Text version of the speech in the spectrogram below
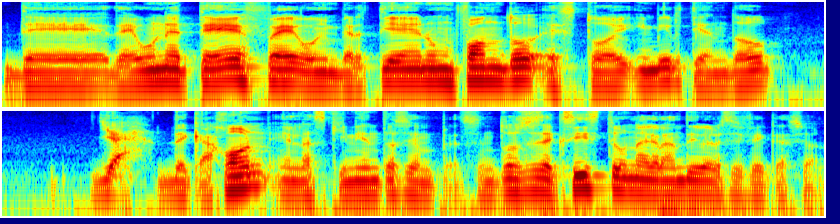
de, de, un ETF o invertir en un fondo, estoy invirtiendo ya, de cajón, en las 500 empresas. Entonces existe una gran diversificación.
